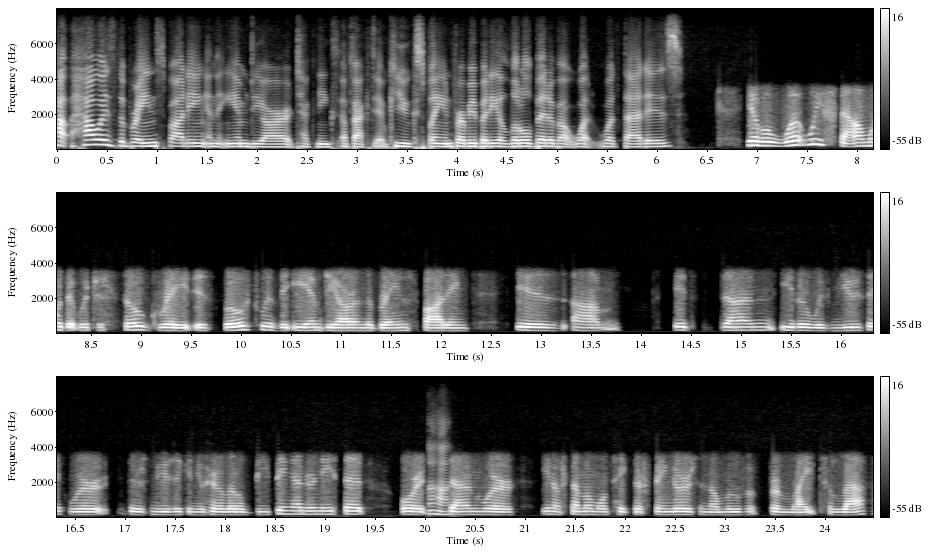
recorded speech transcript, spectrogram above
how how is the brain spotting and the EMDR techniques effective? Can you explain for everybody a little bit about what what that is? Yeah, well, what we found with it, which is so great, is both with the EMDR and the brain spotting is um, it's done either with music where there's music and you hear a little beeping underneath it, or it's uh-huh. done where you know someone will take their fingers and they'll move it from right to left.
